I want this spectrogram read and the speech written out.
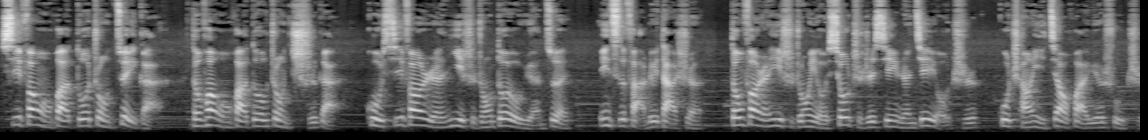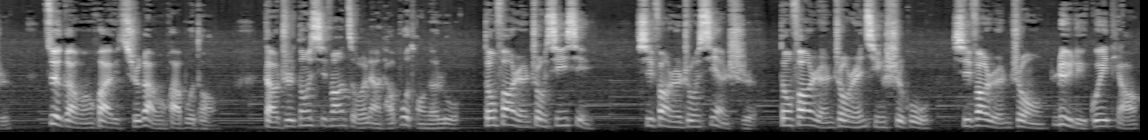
西方文化多重罪感，东方文化多重耻感，故西方人意识中都有原罪，因此法律大胜；东方人意识中有羞耻之心，人皆有之，故常以教化约束之。罪感文化与耻感文化不同。导致东西方走了两条不同的路：东方人重心性，西方人重现实；东方人重人情世故，西方人重律理规条；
